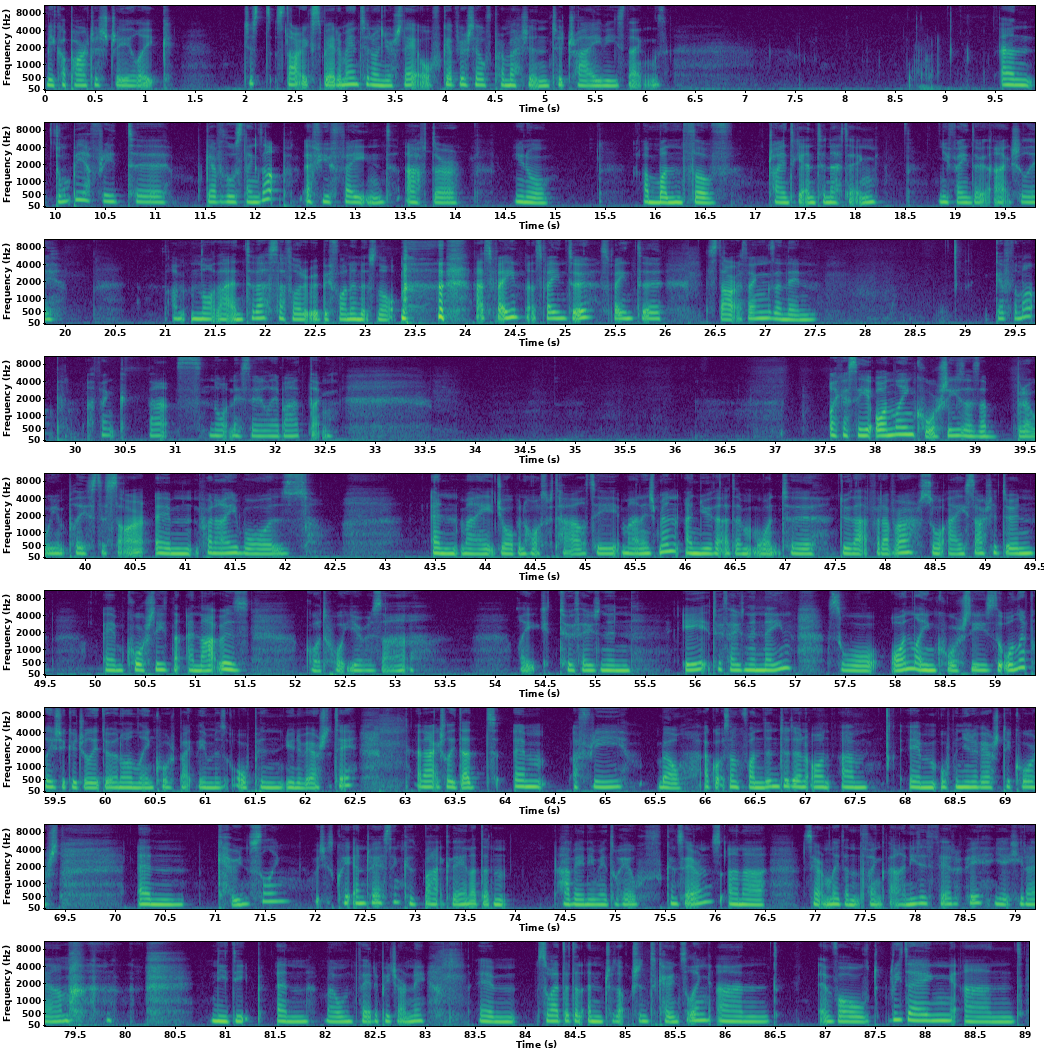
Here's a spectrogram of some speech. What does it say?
makeup artistry, like just start experimenting on yourself. Give yourself permission to try these things. And don't be afraid to give those things up if you find after, you know, a month of trying to get into knitting, you find out actually I'm not that into this. I thought it would be fun and it's not. that's fine. That's fine too. It's fine to start things and then give them up. I think that's not necessarily a bad thing. Like I say, online courses is a brilliant place to start. Um, when I was in my job in hospitality management, I knew that I didn't want to do that forever, so I started doing um, courses, and that was, God, what year was that? Like 2008, 2009. So, online courses, the only place you could really do an online course back then was Open University, and I actually did um, a free, well, I got some funding to do an on, um, um, Open University course in counselling which is quite interesting because back then I didn't have any mental health concerns and I certainly didn't think that I needed therapy, yet here I am, knee deep in my own therapy journey. Um, so I did an introduction to counselling and involved reading and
